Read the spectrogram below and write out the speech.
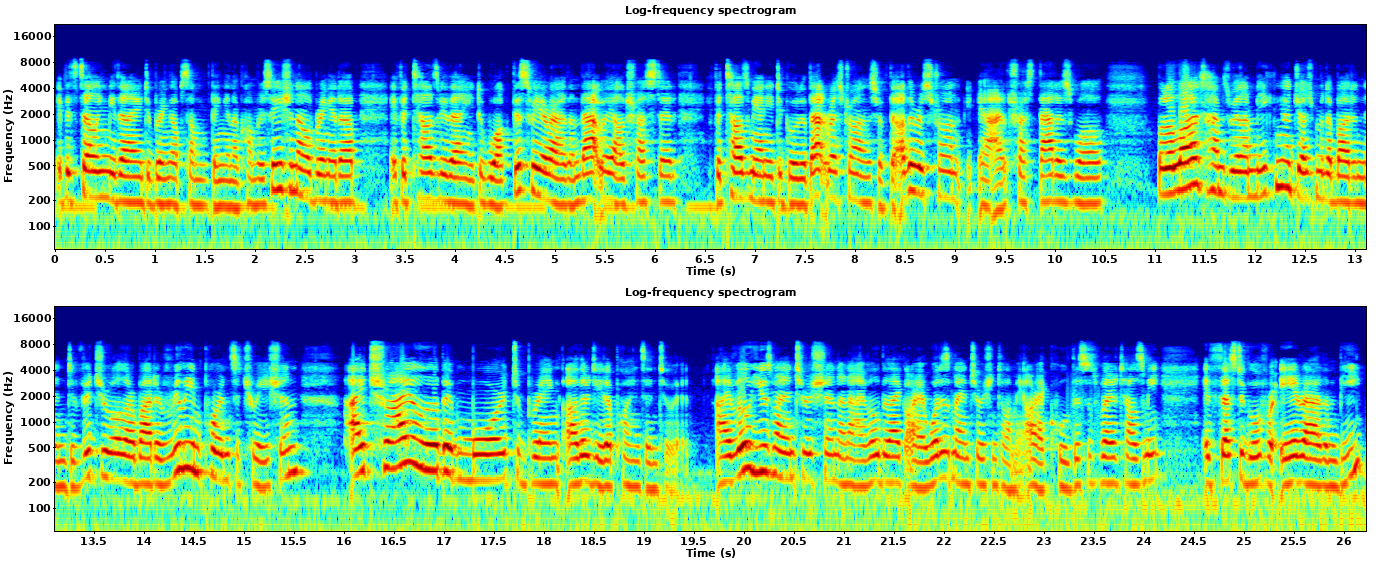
If it's telling me that I need to bring up something in a conversation, I'll bring it up. If it tells me that I need to walk this way rather than that way, I'll trust it. If it tells me I need to go to that restaurant instead of the other restaurant, yeah, I'll trust that as well. But a lot of times when I'm making a judgment about an individual or about a really important situation, I try a little bit more to bring other data points into it. I will use my intuition and I will be like, all right, what does my intuition tell me? All right, cool. This is what it tells me. It says to go for A rather than B.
